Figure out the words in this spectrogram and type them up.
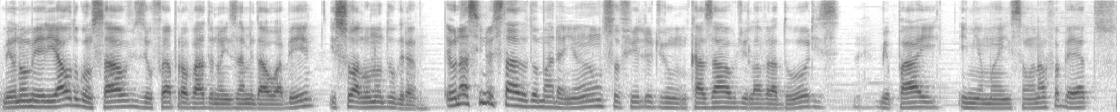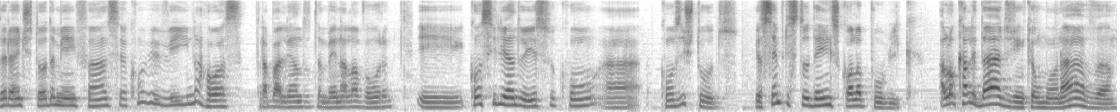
Meu nome é Erialdo Gonçalves, eu fui aprovado no exame da UAB e sou aluno do GRAM. Eu nasci no estado do Maranhão, sou filho de um casal de lavradores. Né? Meu pai e minha mãe são analfabetos. Durante toda a minha infância convivi na roça, trabalhando também na lavoura e conciliando isso com, a, com os estudos. Eu sempre estudei em escola pública. A localidade em que eu morava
